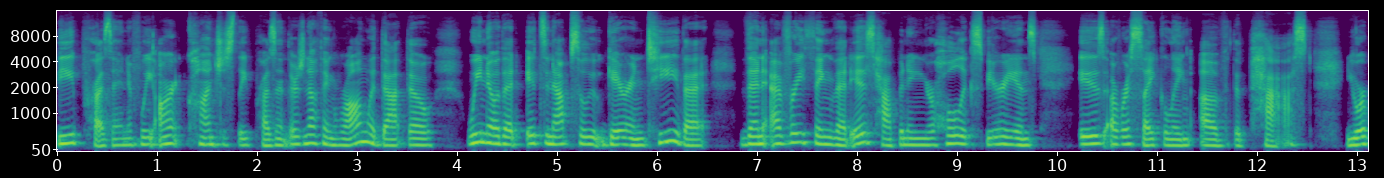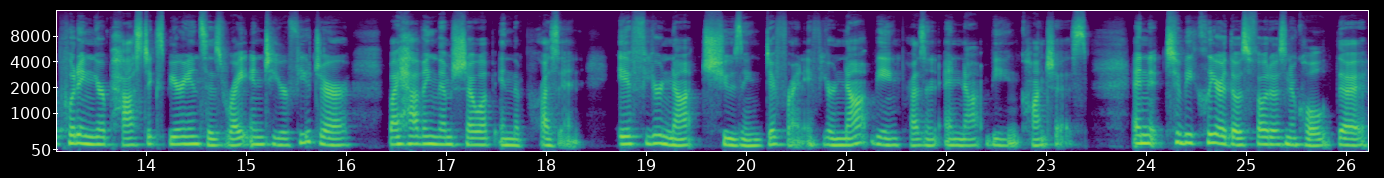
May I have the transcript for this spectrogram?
be present, if we aren't consciously present, there's nothing wrong with that, though. We know that it's an absolute guarantee that then everything that is happening, your whole experience, is a recycling of the past. You're putting your past experiences right into your future by having them show up in the present. If you're not choosing different, if you're not being present and not being conscious. And to be clear, those photos, Nicole, the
